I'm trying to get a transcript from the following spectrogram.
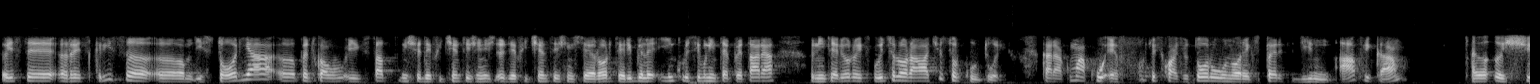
este rescrisă uh, istoria, pentru că au existat niște deficiențe și niște deficiențe și niște erori teribile, inclusiv în interpretarea în interiorul expozițiilor a acestor culturi, care acum cu efortul și cu ajutorul unor experți din Africa își,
